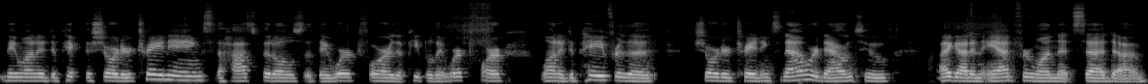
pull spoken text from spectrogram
they wanted to pick the shorter trainings the hospitals that they worked for the people they worked for wanted to pay for the shorter trainings. Now we're down to i got an ad for one that said um,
